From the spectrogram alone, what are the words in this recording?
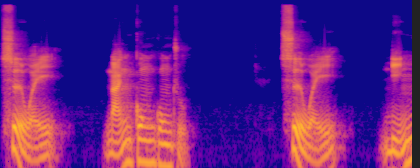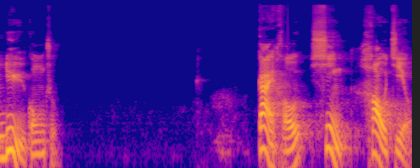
次为南宫公主，次为宁律公主。盖侯姓好酒，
